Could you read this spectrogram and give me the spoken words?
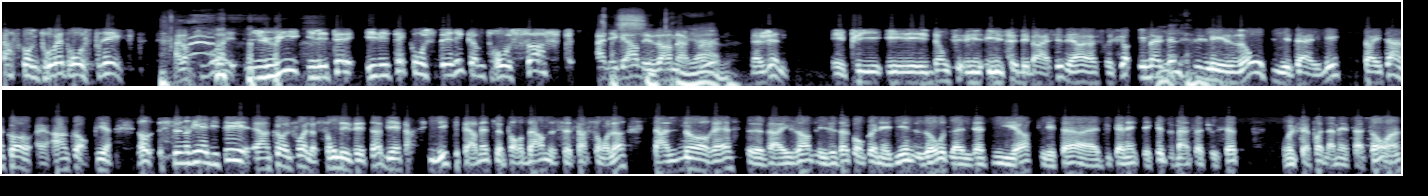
parce qu'on le trouvait trop strict. Alors tu vois, lui, il était, il était considéré comme trop soft à l'égard des armes à feu. Imagine. Et puis, et donc, il, s'est débarrassé des restrictions. Imagine si les autres y étaient arrivés, ça a été encore euh, encore pire. C'est une réalité, encore une fois, ce sont des États bien particuliers qui permettent le port d'armes de cette façon-là. Dans le nord-est, euh, par exemple, les États qu'on connaît bien, nous autres, l'État de New York, l'État euh, du Connecticut, du Massachusetts, on le fait pas de la même façon, hein.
